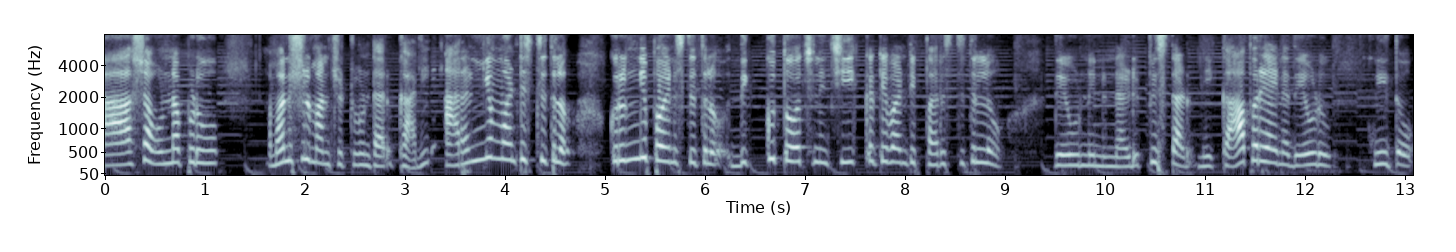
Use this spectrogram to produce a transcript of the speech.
ఆశ ఉన్నప్పుడు మనుషులు మన చుట్టూ ఉంటారు. కానీ అరణ్యం వంటి స్థితిలో కృంగిపోయిన స్థితిలో దిక్కు తోచని చీకటి వంటి పరిస్థితుల్లో దేవుడు నిన్ను నడిపిస్తాడు. నీ కాపరి అయిన దేవుడు నీతో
